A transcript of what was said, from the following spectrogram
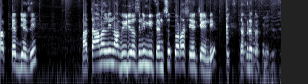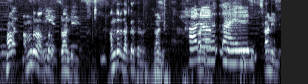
సబ్స్క్రైబ్ చేసి నా ఛానల్ని నా వీడియోస్ని మీ ఫ్రెండ్స్కి కూడా షేర్ చేయండి. దగ్గర పెట్టండి. అందరూ అందరూ రాండి. అందరు దగ్గరకు రండి రాండి. హలో ఫ్రెండ్స్ కానివ్వండి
